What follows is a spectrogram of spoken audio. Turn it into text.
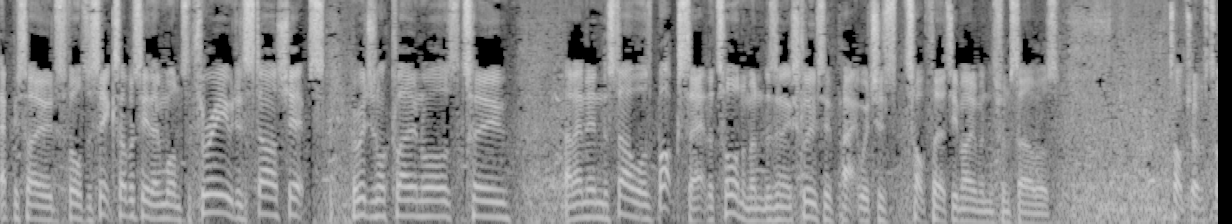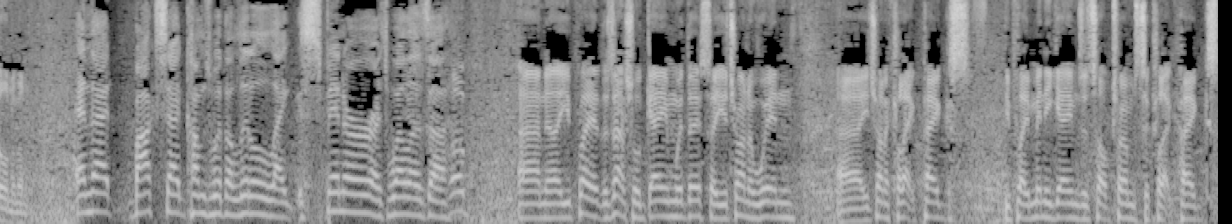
episodes four to six, obviously, then one to three. We did Starships, original Clone Wars two, and then in the Star Wars box set, the tournament, there's an exclusive pack which is top 30 moments from Star Wars. Top Trumps tournament. And that box set comes with a little like spinner as well as a. Hub. And uh, you play it. There's an actual game with this, so you're trying to win. Uh, you're trying to collect pegs. You play mini games of top trumps to collect pegs.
